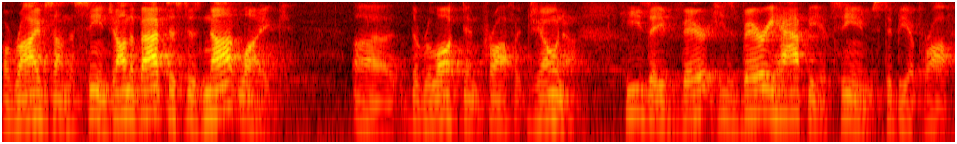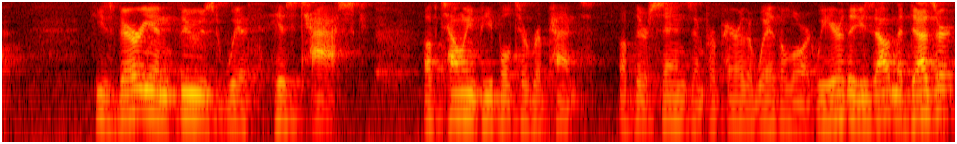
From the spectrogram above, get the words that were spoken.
arrives on the scene. John the Baptist is not like uh, the reluctant prophet Jonah. He's, a very, he's very happy, it seems, to be a prophet. He's very enthused with his task of telling people to repent of their sins and prepare the way of the Lord. We hear that he's out in the desert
